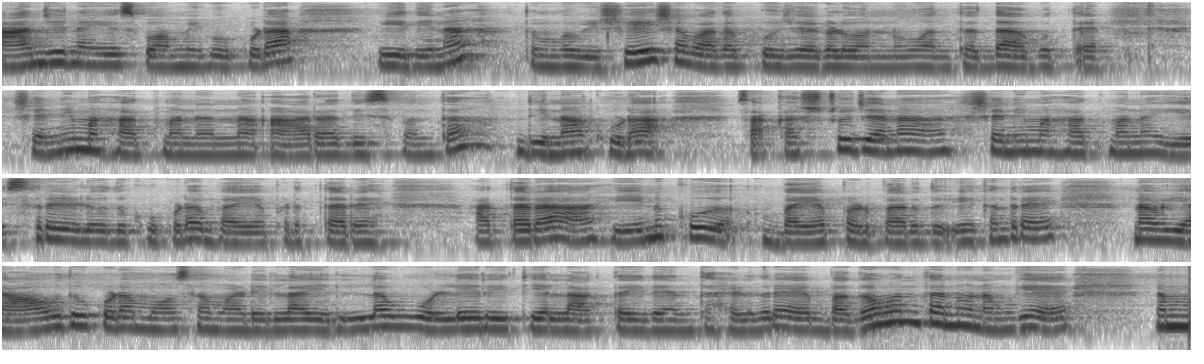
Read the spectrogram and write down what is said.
ಆಂಜನೇಯ ಸ್ವಾಮಿಗೂ ಕೂಡ ಈ ದಿನ ತುಂಬ ವಿಶೇಷವಾದ ಪೂಜೆಗಳು ಅನ್ನುವಂಥದ್ದಾಗುತ್ತೆ. ಶನಿ ಮಹಾತ್ಮನನ್ನು ಆರಾಧಿಸುವಂಥ ದಿನ ಕೂಡ ಸಾಕಷ್ಟು ಜನ ಶನಿ ಮಹಾತ್ಮನ ಹೆಸರು ಹೇಳೋದಕ್ಕೂ ಕೂಡ ಭಯಪಡ್ತಾರೆ. ಆ ಥರ ಏನಕ್ಕೂ ಭಯ ಪಡಬಾರ್ದು ನಾವು ಯಾವುದು ಕೂಡ ಮೋಸ ಮಾಡಿಲ್ಲ, ಎಲ್ಲವೂ ಒಳ್ಳೆಯ ರೀತಿಯಲ್ಲಿ ಆಗ್ತಾ ಇದೆ ಅಂತ ಹೇಳಿದ್ರೆ ಭಗವಂತನು ನಮಗೆ ನಮ್ಮ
